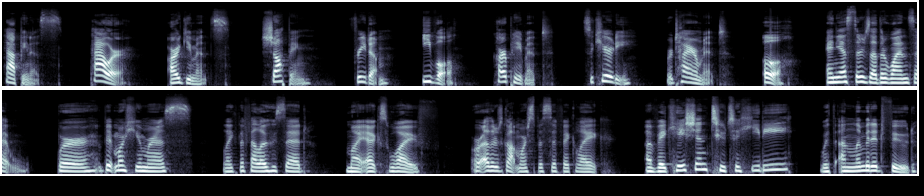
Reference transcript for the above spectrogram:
happiness, power, arguments, shopping, freedom, evil, car payment, security, retirement. Ugh. And yes, there's other ones that were a bit more humorous, like the fellow who said, my ex wife, or others got more specific, like a vacation to Tahiti with unlimited food.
